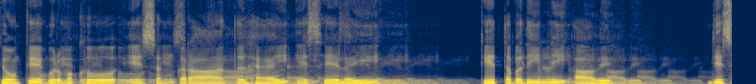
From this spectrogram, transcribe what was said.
ਕਿਉਂਕਿ ਗੁਰਮਖੋ ਇਹ ਸੰਕਰਾਂਤ ਹੈ ਹੀ ਇਸੇ ਲਈ ਕਿ ਤਬਦੀਲੀ ਆਵੇ। ਜਿਸ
